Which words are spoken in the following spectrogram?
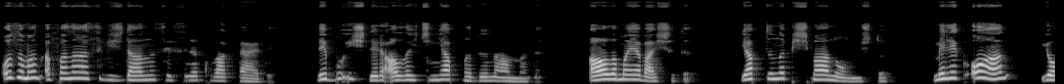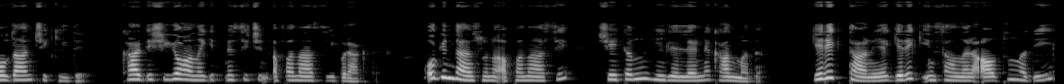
O zaman Afanasi vicdanının sesine kulak verdi ve bu işleri Allah için yapmadığını anladı. Ağlamaya başladı. Yaptığına pişman olmuştu. Melek o an yoldan çekildi. Kardeşi Yohan'a gitmesi için Afanasi'yi bıraktı. O günden sonra Afanasi şeytanın hilelerine kanmadı. Gerek Tanrı'ya gerek insanlara altınla değil,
